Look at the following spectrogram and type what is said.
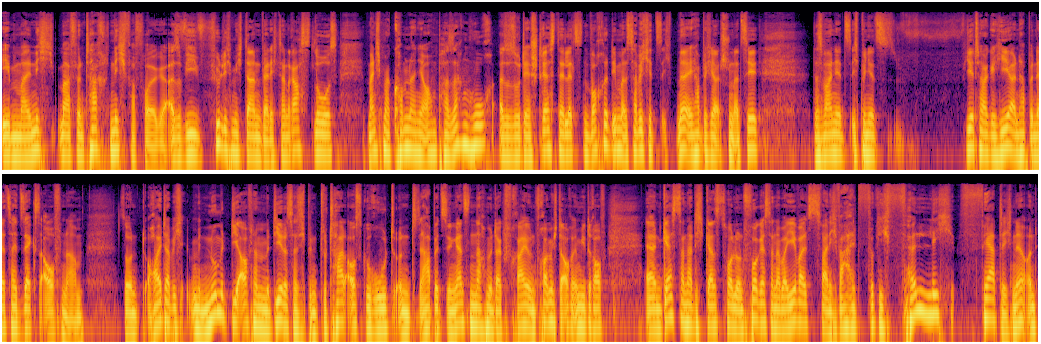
eben mal nicht, mal für einen Tag nicht verfolge. Also wie fühle ich mich dann? Werde ich dann rastlos? Manchmal kommen dann ja auch ein paar Sachen hoch. Also so der Stress der letzten Woche, den man, das habe ich jetzt, ich, ne, habe ich ja schon erzählt. Das waren jetzt, ich bin jetzt vier Tage hier und habe in der Zeit sechs Aufnahmen. So, und heute habe ich nur mit die Aufnahme mit dir, das heißt, ich bin total ausgeruht und habe jetzt den ganzen Nachmittag frei und freue mich da auch irgendwie drauf. Äh, und gestern hatte ich ganz tolle und vorgestern aber jeweils zwei. Und ich war halt wirklich völlig fertig, ne? Und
